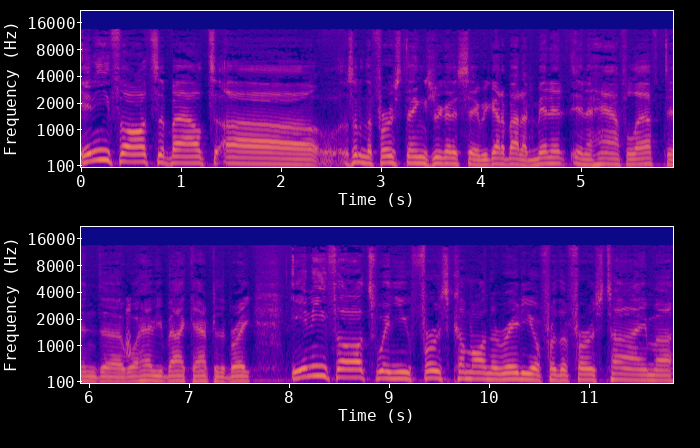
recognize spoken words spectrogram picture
Any thoughts about uh, some of the first things you're going to say? We got about a minute and a half left, and uh, we'll have you back after the break. Any thoughts when you first come on the radio for the first time? Uh,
